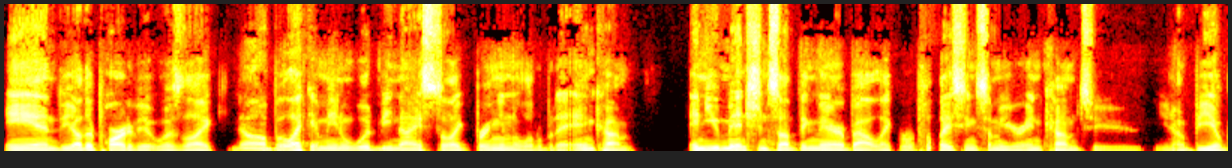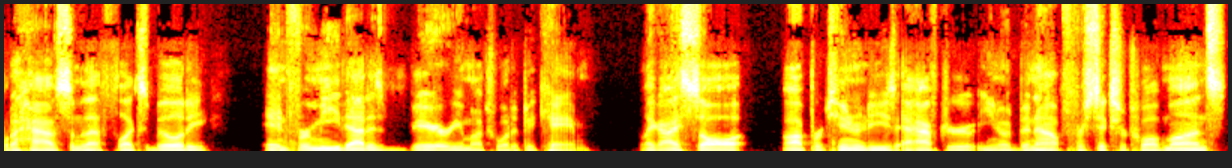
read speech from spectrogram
And the other part of it was like, no, but like, I mean, it would be nice to like bring in a little bit of income. And you mentioned something there about like replacing some of your income to, you know, be able to have some of that flexibility. And for me, that is very much what it became. Like I saw opportunities after, you know, had been out for six or 12 months,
